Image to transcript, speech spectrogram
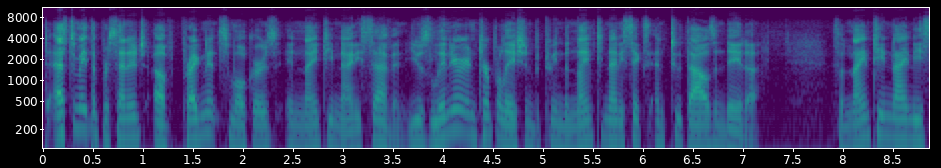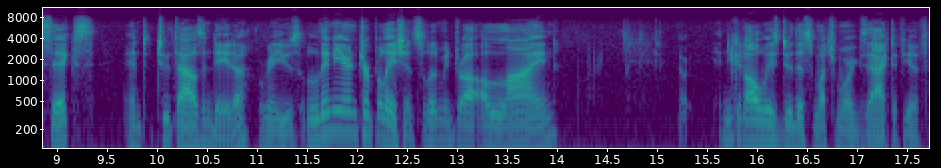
to estimate the percentage of pregnant smokers in 1997. Use linear interpolation between the 1996 and 2000 data. So 1996 and 2000 data, we're going to use linear interpolation. So let me draw a line. And you could always do this much more exact if you have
